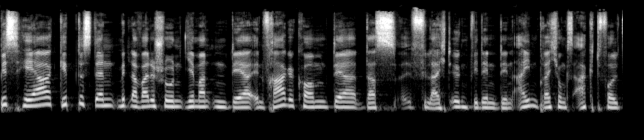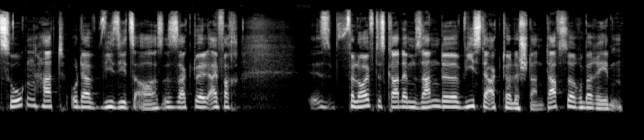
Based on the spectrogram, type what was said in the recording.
Bisher gibt es denn mittlerweile schon jemanden, der in Frage kommt, der das vielleicht irgendwie den, den Einbrechungsakt vollzogen hat? Oder wie sieht's aus? Ist es aktuell einfach, verläuft es gerade im Sande? Wie ist der aktuelle Stand? Darfst du darüber reden?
